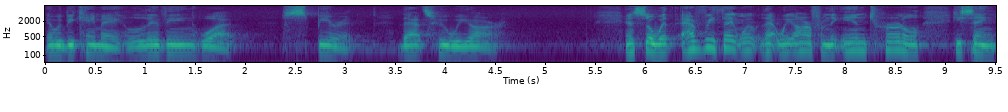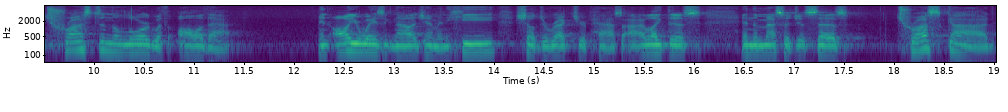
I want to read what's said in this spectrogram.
and we became a living what? Spirit. That's who we are. And so, with everything that we are from the internal, he's saying, trust in the Lord with all of that. In all your ways, acknowledge him, and he shall direct your paths. I like this in the message. It says, Trust God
